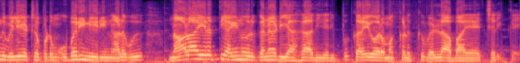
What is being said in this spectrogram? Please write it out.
இருந்து வெளியேற்றப்படும் உபரி நீரின் அளவு நாலாயிரத்தி ஐநூறு கன அடியாக அதிகரிப்பு. கரையோர மக்களுக்கு வெள்ள அபாய எச்சரிக்கை.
